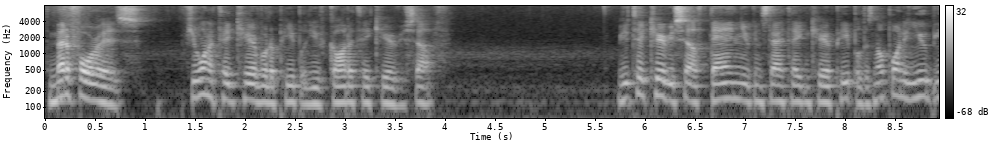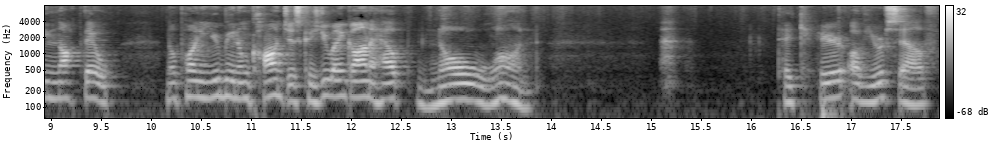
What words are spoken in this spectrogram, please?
The metaphor is if you want to take care of other people, you've got to take care of yourself. If you take care of yourself, then you can start taking care of people. There's no point in you being knocked out. No point in you being unconscious because you ain't gonna help no one. Take care of yourself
